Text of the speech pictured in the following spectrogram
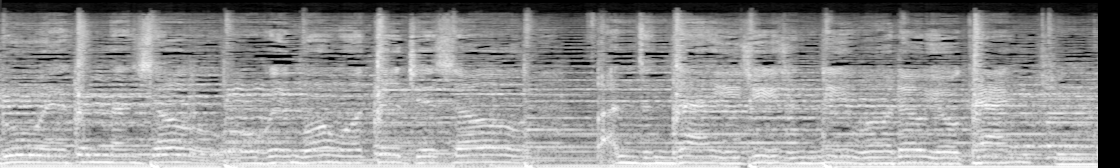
不会很难受，我会默默的接受。反正在一起时，你我都有开心过，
